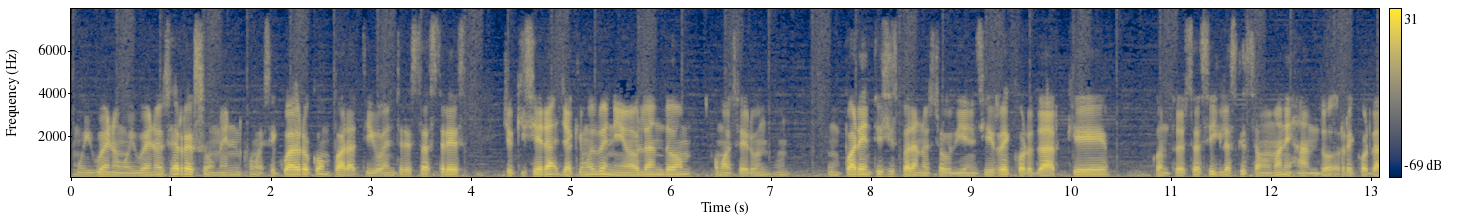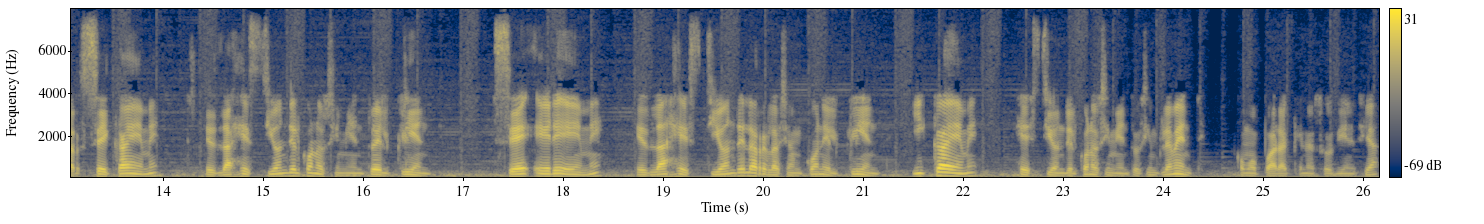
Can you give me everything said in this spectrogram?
Muy bueno, muy bueno ese resumen, como ese cuadro comparativo entre estas tres. Yo quisiera, ya que hemos venido hablando, como hacer un, un paréntesis para nuestra audiencia y recordar que con todas estas siglas que estamos manejando, recordar CKM es la gestión del conocimiento del cliente. CRM es la gestión de la relación con el cliente. Y KM, gestión del conocimiento simplemente, como para que nuestra audiencia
